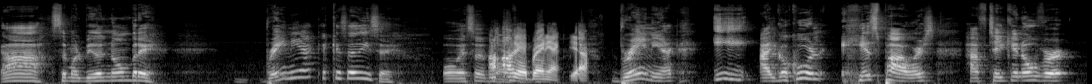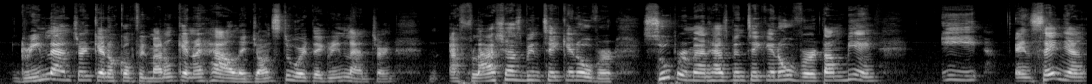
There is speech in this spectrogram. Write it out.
Ah, se me olvidó el nombre. Brainiac es que se dice. O eso es. Ah, ok, Brainiac, ya. Brainiac. Y algo cool, his powers have taken over Green Lantern, que nos confirmaron que no es Hal, es John Stewart de Green Lantern. A Flash has been taken over. Superman has been taken over también. Y enseñan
